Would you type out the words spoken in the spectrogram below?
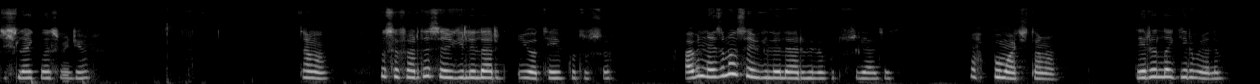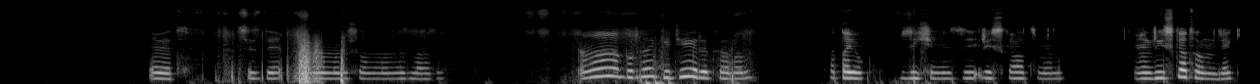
Dislike basmayacağım. Tamam. Bu sefer de sevgililer... Yo tape kutusu. Abi ne zaman sevgililer günü kutusu gelecek? Heh bu maç tamam. Daryl'a girmeyelim. Evet. Siz de anlamış olmanız lazım. Ama burada gece yaratı alalım. Hatta yok. Biz işimizi riske atmayalım. Yani riske atalım direkt.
